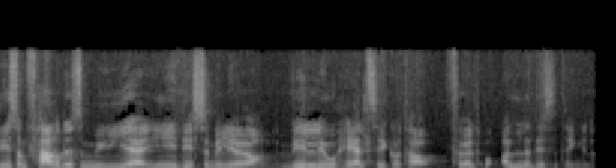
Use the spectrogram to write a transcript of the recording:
De som ferdes mye i disse miljøene, vil jo helt sikkert ha følt på alle disse tingene.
